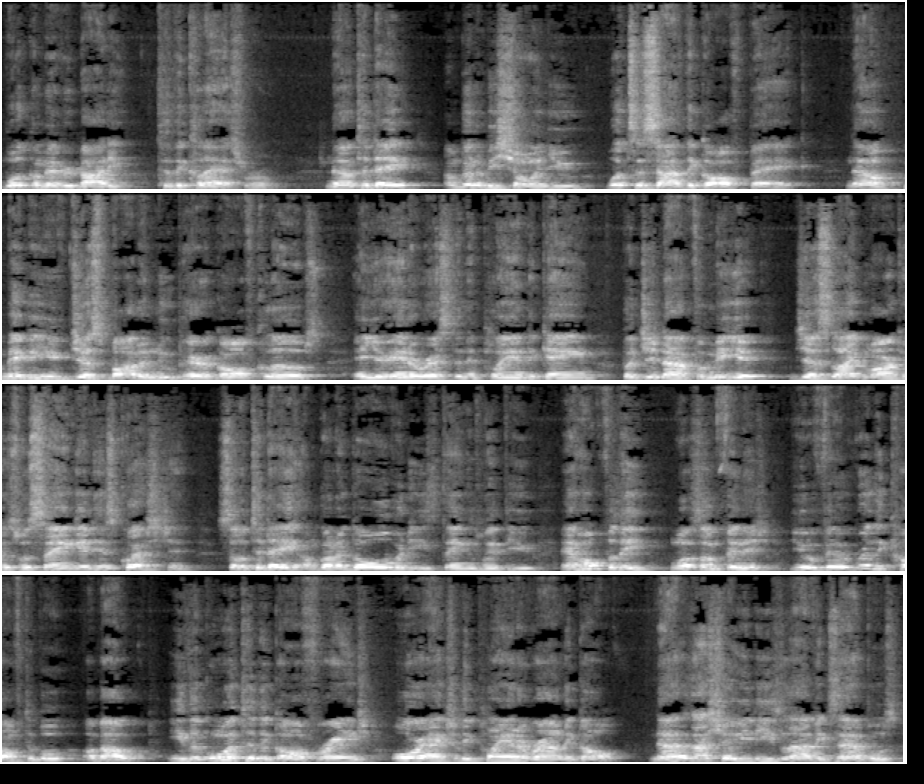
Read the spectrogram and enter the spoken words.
Welcome everybody to the classroom. Now today I'm going to be showing you what's inside the golf bag. Now maybe you've just bought a new pair of golf clubs and you're interested in playing the game, but you're not familiar, just like Marcus was saying in his question. So today I'm going to go over these things with you and hopefully once I'm finished you'll feel really comfortable about either going to the golf range or actually playing around the golf. Now as I show you these live examples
